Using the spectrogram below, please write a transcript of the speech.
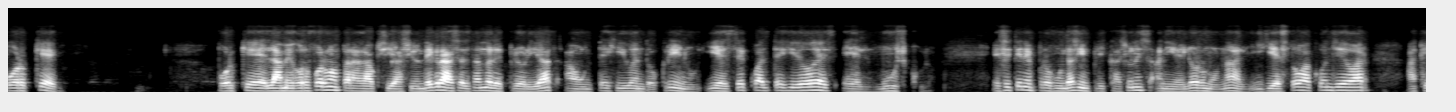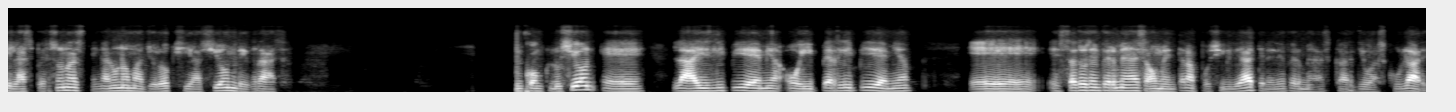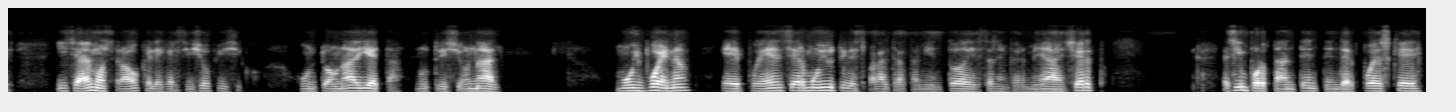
¿Por qué? porque la mejor forma para la oxidación de grasa es dándole prioridad a un tejido endocrino. ¿Y ese cuál tejido es? El músculo. Ese tiene profundas implicaciones a nivel hormonal y esto va a conllevar a que las personas tengan una mayor oxidación de grasa. En conclusión, eh, la dislipidemia o hiperlipidemia, eh, estas dos enfermedades aumentan la posibilidad de tener enfermedades cardiovasculares y se ha demostrado que el ejercicio físico junto a una dieta nutricional muy buena, eh, pueden ser muy útiles para el tratamiento de estas enfermedades, ¿cierto? Es importante entender pues que,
